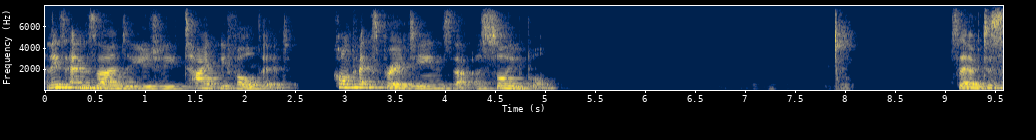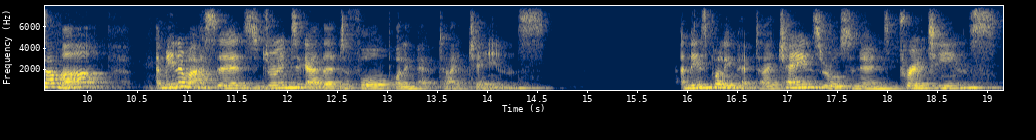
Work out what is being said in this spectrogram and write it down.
And these enzymes are usually tightly folded, complex proteins that are soluble. So, to sum up, amino acids join together to form polypeptide chains. And these polypeptide chains are also known as proteins,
